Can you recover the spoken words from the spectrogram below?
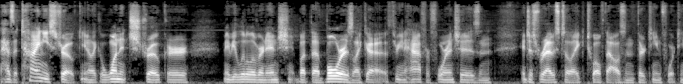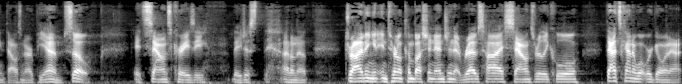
has a tiny stroke, you know, like a one inch stroke or maybe a little over an inch, but the bore is like a three and a half or four inches, and it just revs to like 12,000, 13, 14,000 RPM. So it sounds crazy. They just, I don't know driving an internal combustion engine that revs high sounds really cool. That's kind of what we're going at.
